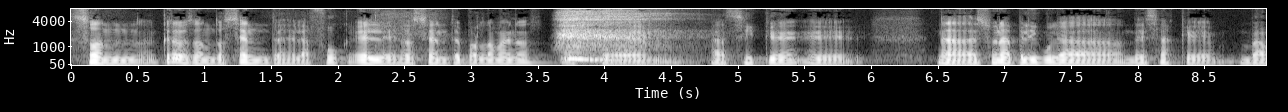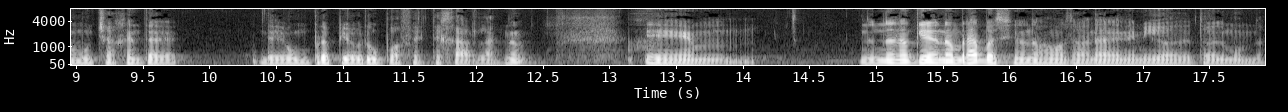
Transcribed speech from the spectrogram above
Son, creo que son docentes de la FUC. Él es docente por lo menos. Este, así que, eh, nada, es una película de esas que va mucha gente de un propio grupo a festejarlas, ¿no? Eh, no, no quiero nombrar porque si no nos vamos a ganar enemigos de todo el mundo.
